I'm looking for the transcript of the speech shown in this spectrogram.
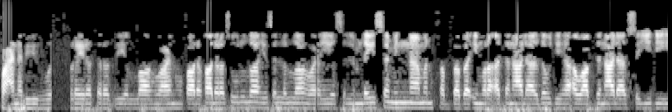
فعن ابي هريره رضي الله عنه قال قال رسول الله صلى الله عليه وسلم، ليس منا من خبب امراه على زوجها او عبدا على سيده.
